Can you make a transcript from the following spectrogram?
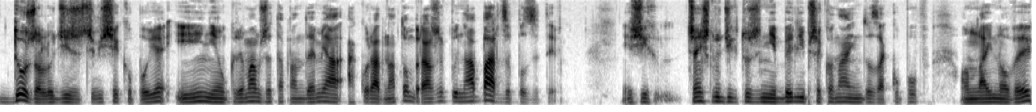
dużo ludzi rzeczywiście kupuje i nie ukrywam, że ta pandemia akurat na tą branżę wpłynęła bardzo pozytywnie. Jeśli część ludzi, którzy nie byli przekonani do zakupów online'owych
